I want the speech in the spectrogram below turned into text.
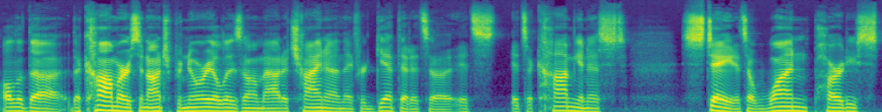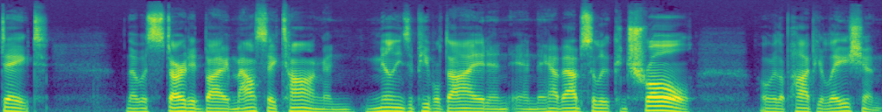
all of the the commerce and entrepreneurialism out of China, and they forget that it's a it's it's a communist state. It's a one party state that was started by Mao Zedong, and millions of people died, and and they have absolute control over the population,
